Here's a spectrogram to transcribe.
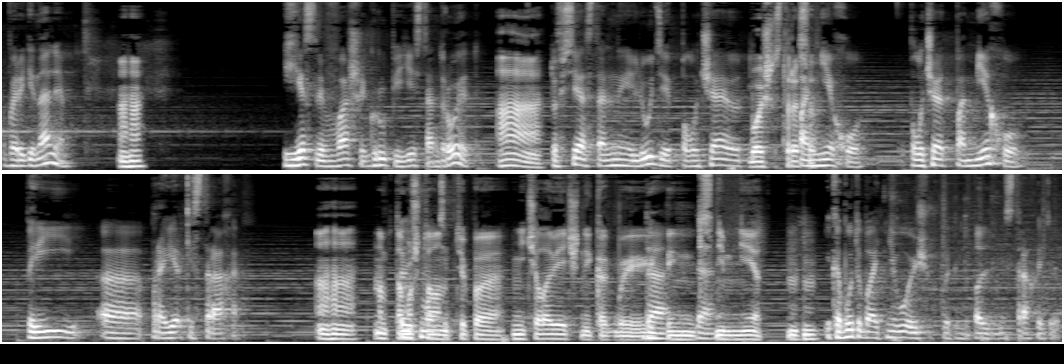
в оригинале ага если в вашей группе есть Android, а. то все остальные люди получают больше помеху, получают помеху при э, проверке страха. Ага, ну потому что он типа нечеловечный, как бы да, ты да. с ним нет. Угу. И как будто бы от него еще какой-то дополнительный страх идет.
